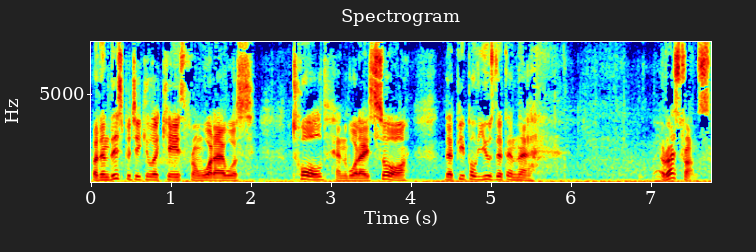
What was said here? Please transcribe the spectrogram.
But in this particular case, from what I was told and what I saw, that people used it in the restaurants.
